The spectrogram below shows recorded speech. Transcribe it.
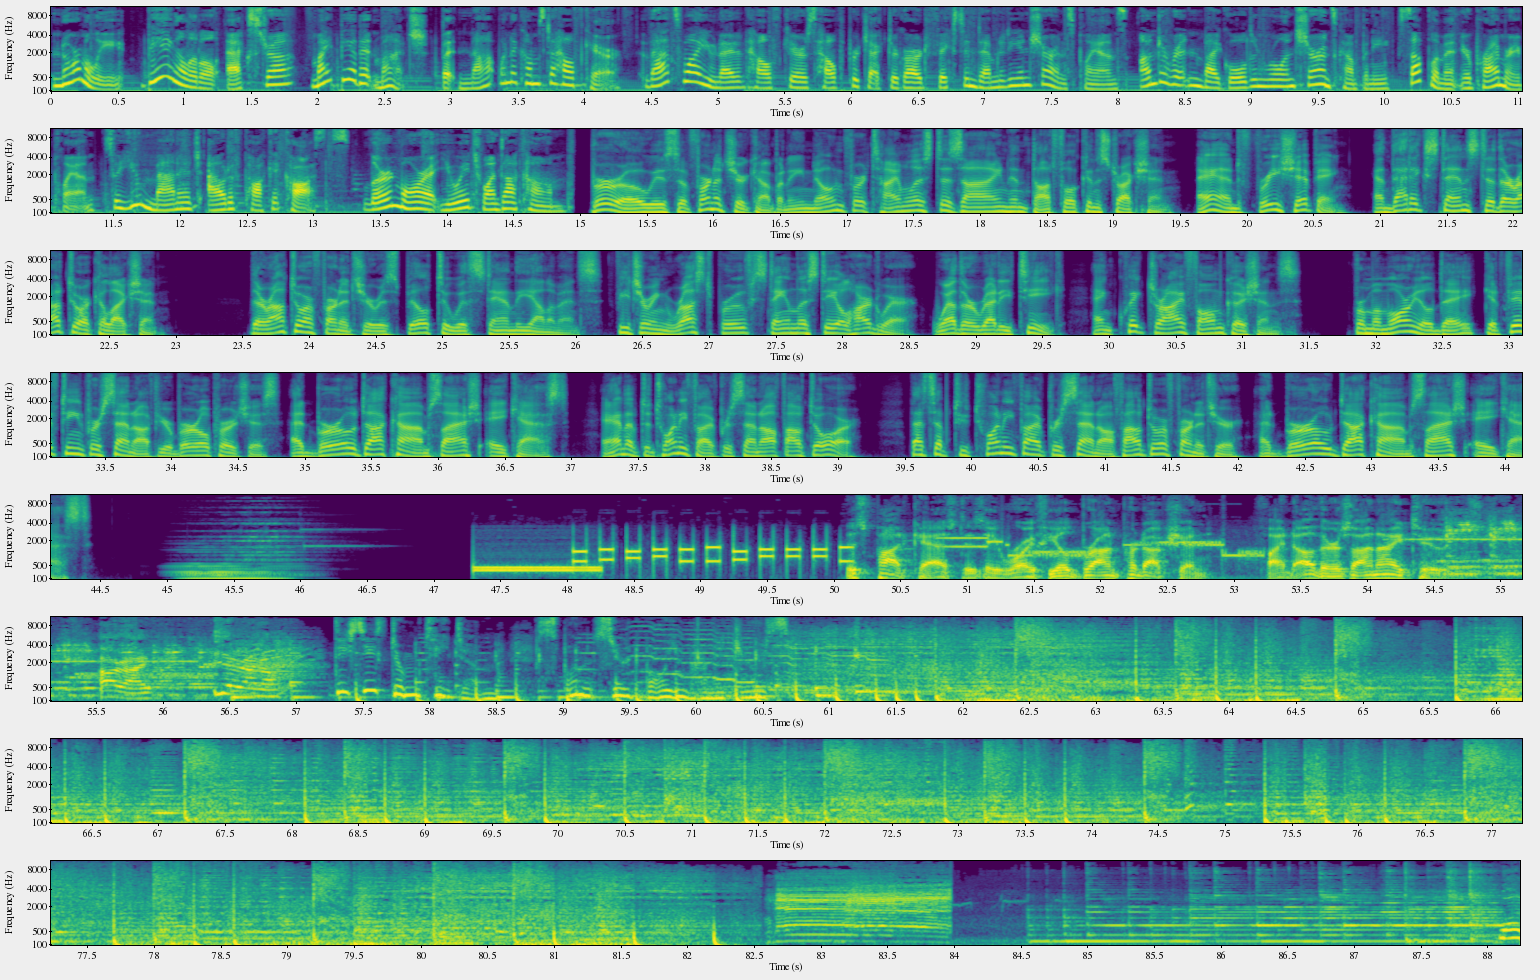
Normally, being a little extra might be a bit much, but not when it comes to healthcare. That's why United Healthcare's Health Protector Guard fixed indemnity insurance plans, underwritten by Golden Rule Insurance Company, supplement your primary plan so you manage out of pocket costs. Learn more at uh1.com. Burrow is a furniture company known for timeless design and thoughtful construction, and free shipping, and that extends to their outdoor collection. Their outdoor furniture is built to withstand the elements, featuring rust proof stainless steel hardware, weather ready teak and quick-dry foam cushions. For Memorial Day, get 15% off your Burrow purchase at burrow.com slash ACAST and up to 25% off outdoor. That's up to 25% off outdoor furniture at burrow.com slash ACAST. This podcast is a Roifield Brown production. Find others on iTunes. All right. Your Honor. This is Dumpty Dum, sponsored by managers.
